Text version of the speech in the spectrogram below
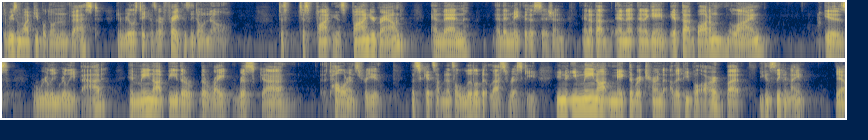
The reason why people don't invest in real estate because they're afraid because they don't know. Just just find just find your ground and then and then make the decision. And if that and and again, if that bottom line is really really bad, it may not be the the right risk uh, tolerance for you. Let's get something that's a little bit less risky. You you may not make the return that other people are, but you can sleep at night. Yeah.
